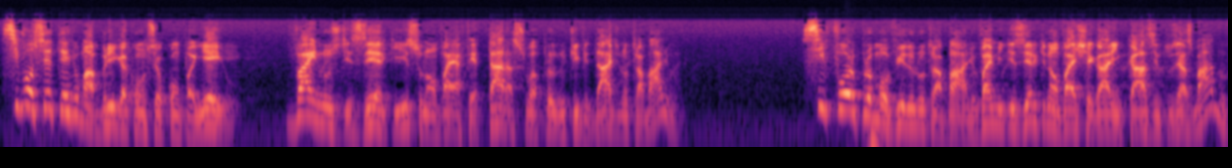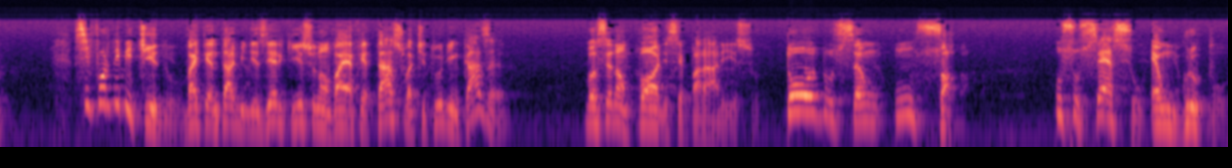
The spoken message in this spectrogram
Se você teve uma briga com seu companheiro, vai nos dizer que isso não vai afetar a sua produtividade no trabalho? Se for promovido no trabalho, vai me dizer que não vai chegar em casa entusiasmado? Se for demitido, vai tentar me dizer que isso não vai afetar sua atitude em casa? Você não pode separar isso. Todos são um só. O sucesso é um grupo.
